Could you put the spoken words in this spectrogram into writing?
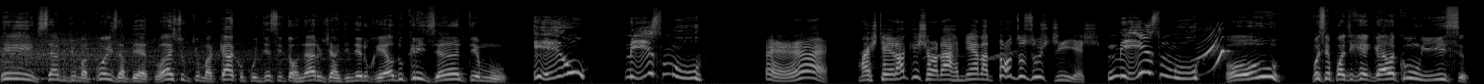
Ei, sabe de uma coisa, Beto? Acho que o macaco podia se tornar o jardineiro real do crisântemo. Eu? Mesmo? É, mas terá que chorar nela todos os dias. Mesmo? Ou você pode regá-la com isso.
